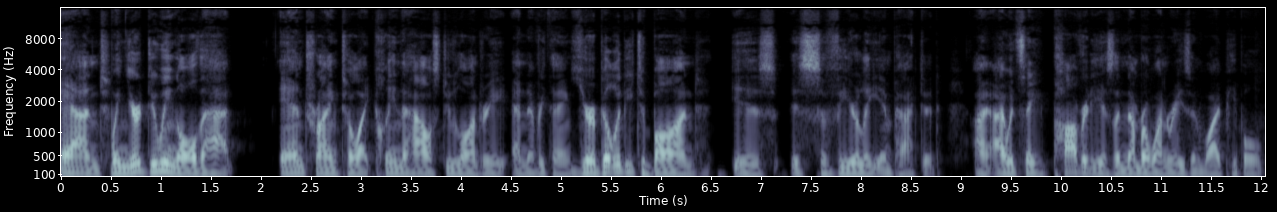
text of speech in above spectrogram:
And when you're doing all that and trying to like clean the house, do laundry and everything, your ability to bond is, is severely impacted. I, I would say poverty is the number one reason why people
